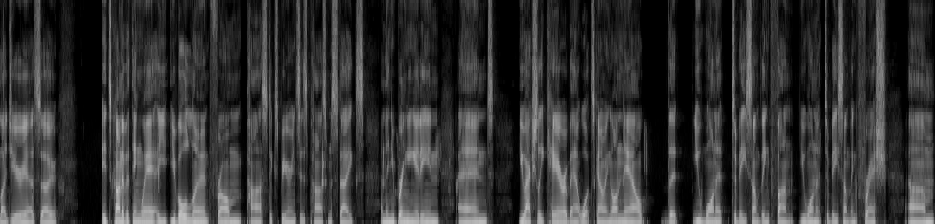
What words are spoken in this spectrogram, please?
Ligeria. So it's kind of a thing where you've all learnt from past experiences, past mistakes, and then you're bringing it in and you actually care about what's going on now that you want it to be something fun. You want it to be something fresh. Um,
